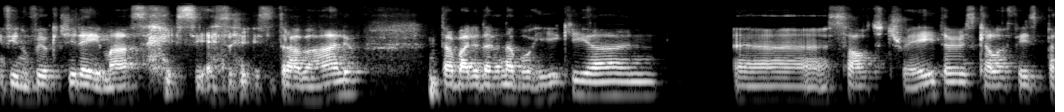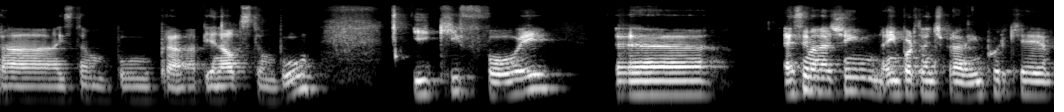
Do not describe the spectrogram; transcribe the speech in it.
Enfim, não foi eu que tirei, mas esse, esse, esse trabalho, o trabalho da Ana Borriquian, uh, Salt Traders, que ela fez para Istambul, para a Bienal de Istambul, e que foi. Uh, essa imagem é importante para mim porque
